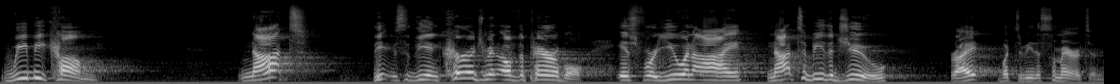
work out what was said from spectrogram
we become not the, the encouragement of the parable is for you and I not to be the Jew, right, but to be the Samaritan.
